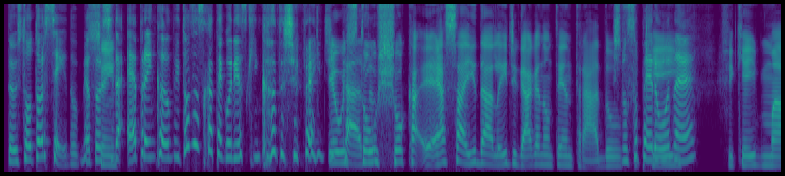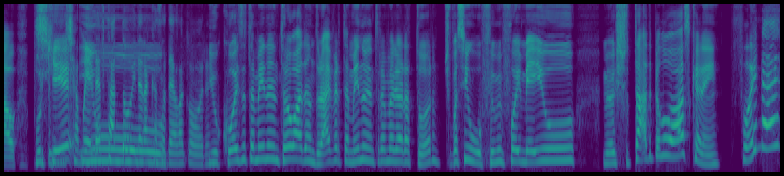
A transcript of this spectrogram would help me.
Então eu estou torcendo. Minha Sim. torcida é pra Encanto, em todas as categorias que Encanto tiver indicado. Eu estou chocado. Essa aí da Lady Gaga não ter entrado. A gente não superou, fiquei- né? Fiquei mal. Porque. Gente, a mulher deve estar o- doida na casa dela agora. E o Coisa também não entrou, o Adam Driver também não entrou melhor ator. Tipo assim, o filme foi meio, meio chutado pelo Oscar, hein? Foi, né?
